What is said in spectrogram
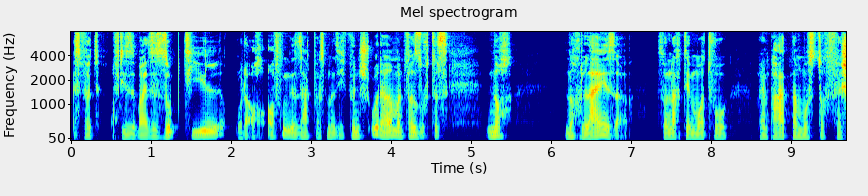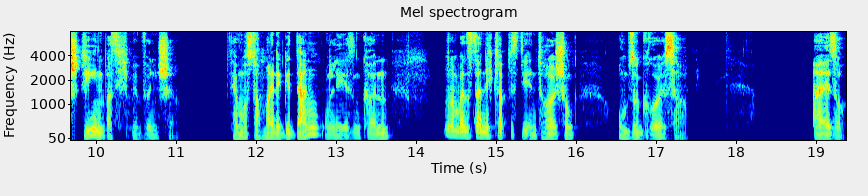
es wird auf diese Weise subtil oder auch offen gesagt, was man sich wünscht. Oder man versucht es noch, noch leiser. So nach dem Motto, mein Partner muss doch verstehen, was ich mir wünsche. Er muss doch meine Gedanken lesen können. Und wenn es dann nicht klappt, ist die Enttäuschung umso größer. Also,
